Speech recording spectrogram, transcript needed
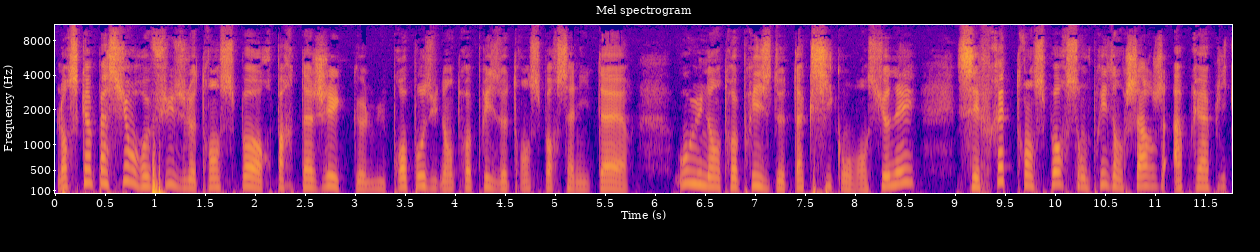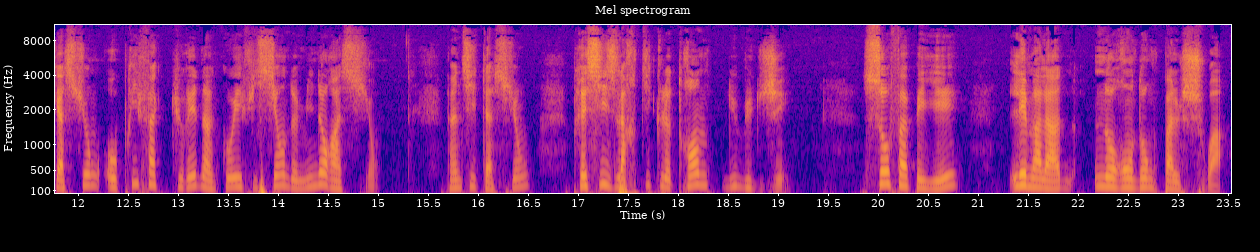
Lorsqu'un patient refuse le transport partagé que lui propose une entreprise de transport sanitaire ou une entreprise de taxi conventionnée, ses frais de transport sont pris en charge après application au prix facturé d'un coefficient de minoration. Fin de citation, précise l'article 30 du budget. Sauf à payer, les malades n'auront donc pas le choix.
